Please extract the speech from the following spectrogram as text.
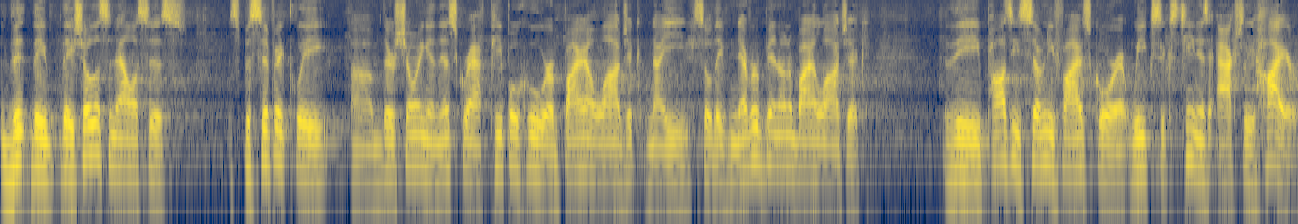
the, they, they show this analysis specifically, um, they're showing in this graph people who are biologic naive. So they've never been on a biologic. The PASI 75 score at week 16 is actually higher,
